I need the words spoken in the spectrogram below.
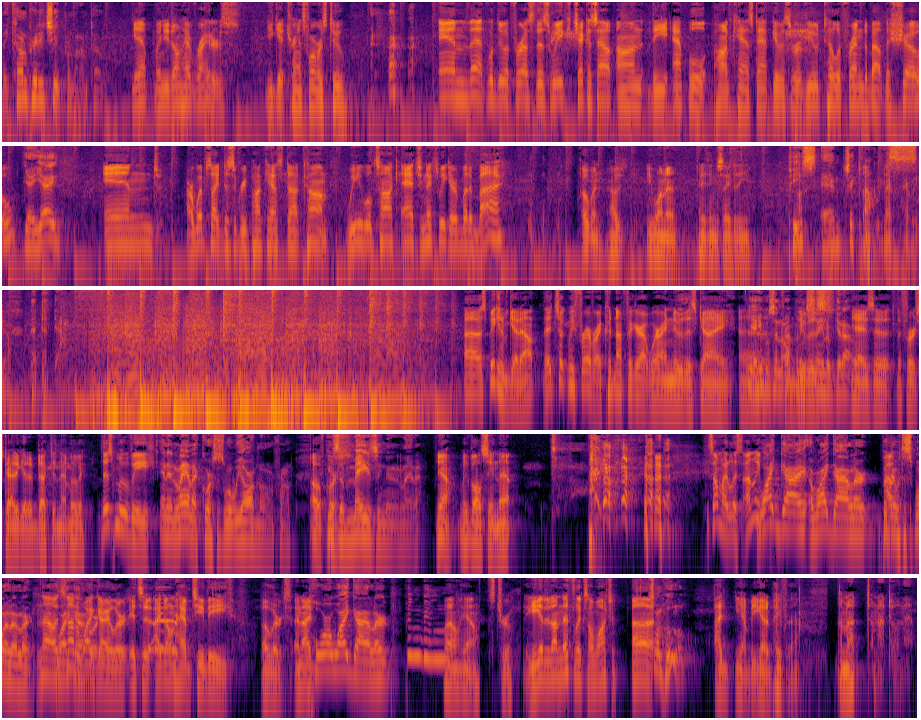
They come pretty cheap, from what I'm told. Yeah. When you don't have writers, you get Transformers 2. and that will do it for us this week. Check us out on the Apple Podcast app. Give us a review. Tell a friend about the show. Yay, yay. And our website, disagreepodcast.com. We will talk at you next week, everybody. Bye. Oben, how's, you want to anything to say to the. Peace and chicken Oh, there, there we go. Da, da, da. Uh, speaking of Get Out, it took me forever. I could not figure out where I knew this guy. Uh, Yeah, he was in the from. opening was- scene of Get Out. Yeah, he was uh, the first guy to get abducted in that movie. This movie, And Atlanta, of course, is where we all know him from. Oh, of course. He's amazing in Atlanta. yeah, we've all seen that. it's on my list. I don't even. White guy, a white guy alert. Put that with the spoiler alert. no, it's not a white alert. guy alert. It's a I don't have TV alert, and I. Poor white guy alert. Bing, bing. Well, yeah, it's true. You get it on Netflix, I'll watch it. Uh, it's on Hulu. I yeah, but you got to pay for that. I'm not. I'm not doing that.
